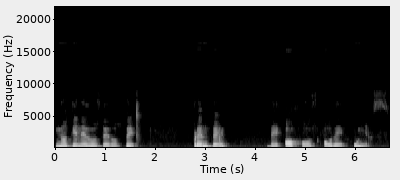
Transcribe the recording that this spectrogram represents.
No tiene dos dedos de frente, de ojos o de uñas.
